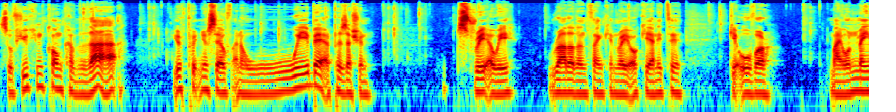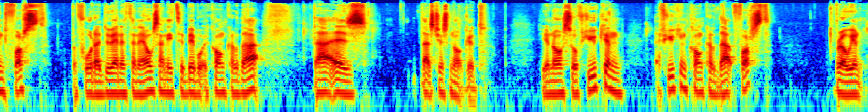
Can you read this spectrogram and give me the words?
So if you can conquer that, you're putting yourself in a way better position straight away rather than thinking, right, okay, I need to get over my own mind first before I do anything else. I need to be able to conquer that. That is that's just not good. You know, so if you can if you can conquer that first, brilliant.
